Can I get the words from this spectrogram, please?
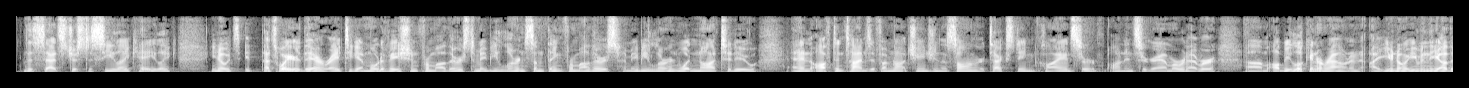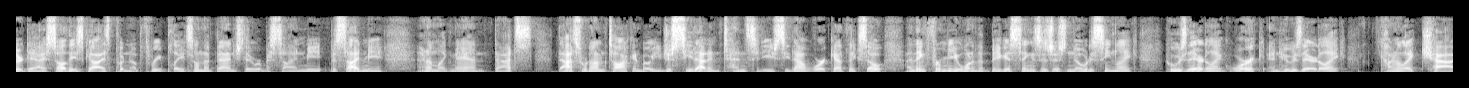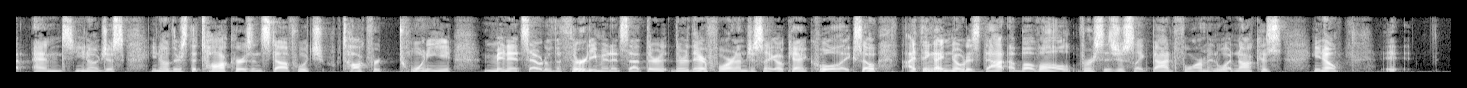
the sets just to see like hey like you know it's it, that's why you're there right? To get motivation from others to maybe learn something from others to maybe learn what not to do. And oftentimes if i'm not changing the song or texting clients or on instagram or whatever um, i'll be looking around. And i you know even the other day i saw these guys putting up three plates on the bench. They were beside me beside me. And i'm like man that's that's what i'm talking about. You just see that intensity. You see that work ethic. So i think for me one of the biggest things is just noticing like who's there to like work and who's there to like kind of like chat and you know just you know there's the talkers and stuff which talk for 20 minutes out of the 30 minutes that they're they're there for and I'm just like okay cool. Like so I think I noticed that above all versus just like bad form and whatnot because you know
